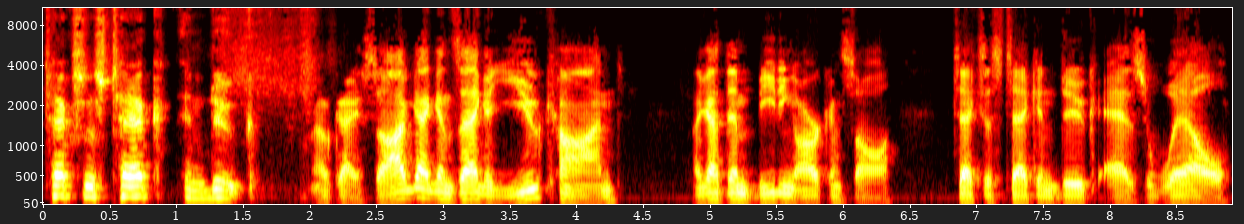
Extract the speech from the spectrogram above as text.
Texas Tech, and Duke. Okay, so I've got Gonzaga, UConn. I got them beating Arkansas, Texas Tech, and Duke as well.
